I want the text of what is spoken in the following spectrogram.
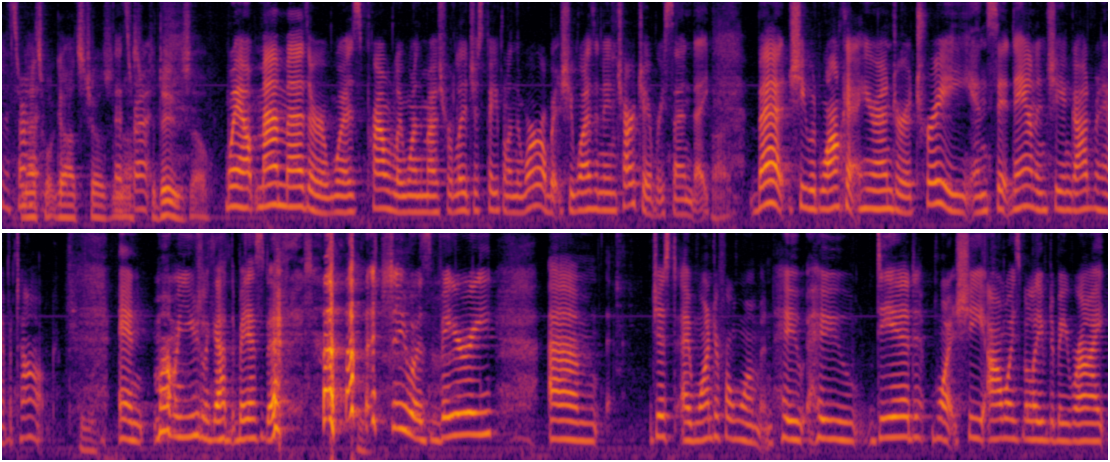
That's And right. that's what God's chosen That's us right. to do. So, Well, my mother was probably one of the most religious people in the world, but she wasn't in church every Sunday. Right. But she would walk out here under a tree and sit down, and she and God would have a talk. Sure. And Mama usually got the best of it. she was very, um, just a wonderful woman who who did what she always believed to be right.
